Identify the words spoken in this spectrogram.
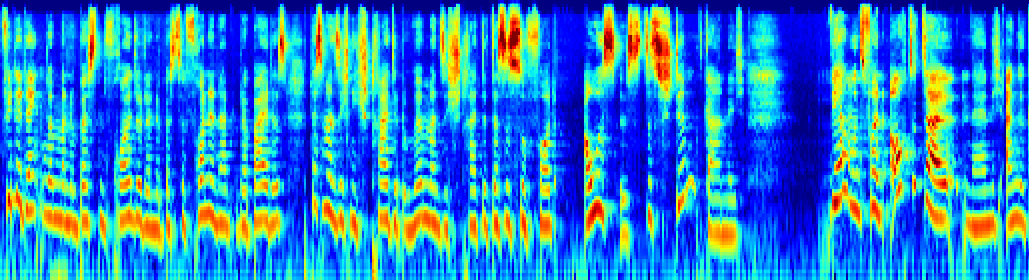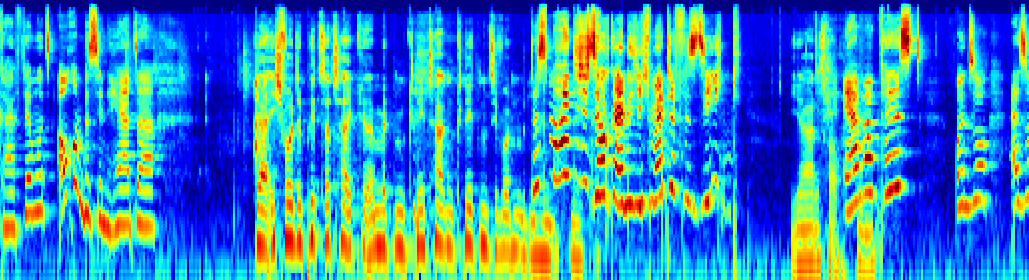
Viele denken, wenn man einen besten Freund oder eine beste Freundin hat oder beides, dass man sich nicht streitet und wenn man sich streitet, dass es sofort aus ist. Das stimmt gar nicht. wir haben uns vorhin auch total, naja, nicht angekeift, wir haben uns auch ein bisschen härter. Ja, ich wollte Pizzateig äh, mit dem Knethaken kneten, sie wollten mit dem Das meinte ich doch gar nicht, ich meinte Physik. Ja, das war auch Er dumm. war pisst und so, also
